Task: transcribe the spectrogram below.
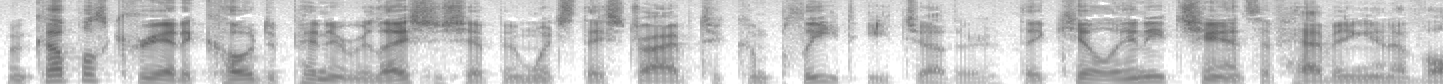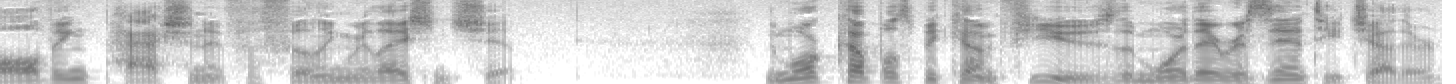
When couples create a codependent relationship in which they strive to complete each other, they kill any chance of having an evolving, passionate, fulfilling relationship. The more couples become fused, the more they resent each other,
